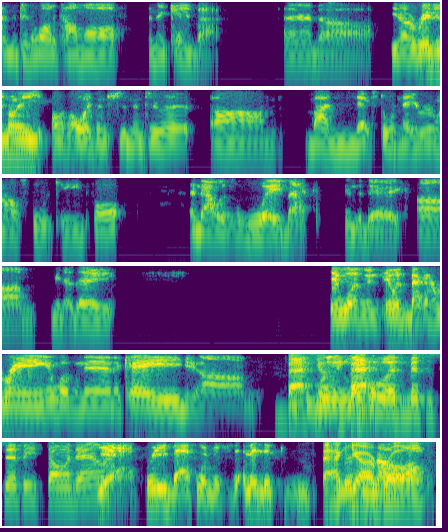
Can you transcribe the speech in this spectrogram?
and then took a lot of time off and then came back and uh you know, originally I was always interested into it. Um, my next door neighbor when I was 14 fought, and that was way back in the day. Um, you know, they it wasn't it was back in a ring, it wasn't in a cage. Um back really backwoods local. Mississippi throwing down. Yeah, pretty backwoods Mississippi. I mean the backyard brawls.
